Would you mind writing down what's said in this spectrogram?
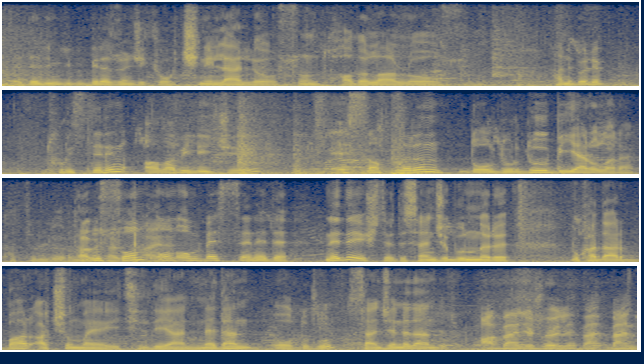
e, dediğim gibi biraz önceki o çinilerle olsun, halılarla olsun. Hani böyle turistlerin alabileceği esnafların doldurduğu bir yer olarak hatırlıyorum. Tabii, bu tabii, son aynen. 10-15 senede ne değiştirdi sence bunları bu kadar bar açılmaya itildi yani? Neden oldu bu? Sence nedendir? Abi bence şöyle, ben ben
